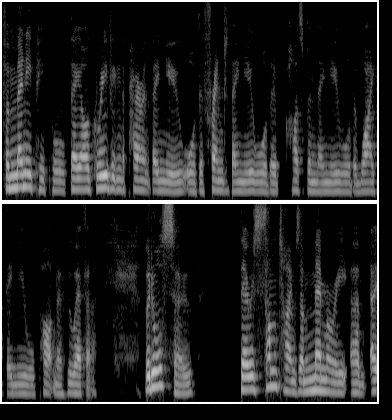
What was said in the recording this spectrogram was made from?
for many people, they are grieving the parent they knew, or the friend they knew, or the husband they knew, or the wife they knew, or partner, whoever. But also, there is sometimes a memory, um, a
